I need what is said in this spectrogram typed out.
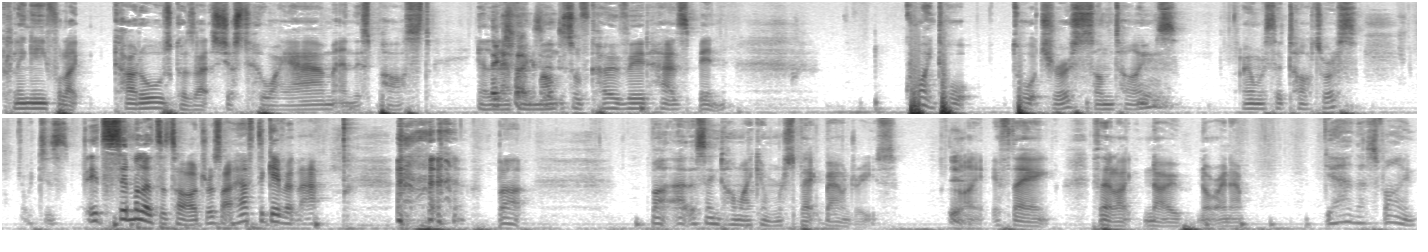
clingy for like cuddles because that's just who I am. And this past eleven Expected. months of COVID has been quite tor- torturous sometimes. I almost said Tartarus, which is it's similar to Tartarus. I have to give it that, but but at the same time, I can respect boundaries. Yeah. Like if they if they're like no, not right now. Yeah, that's fine.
